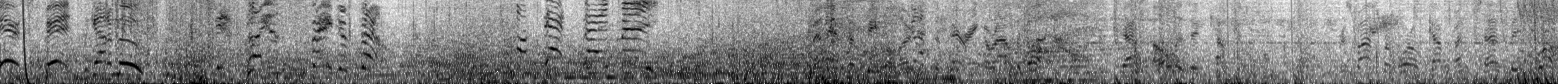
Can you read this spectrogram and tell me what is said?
Here, spin! We gotta move! Shit, players! Save yourself! Fuck that! Save me! Millions of people are disappearing around the globe. Death toll is incalculable. Response from world governments has been slow.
